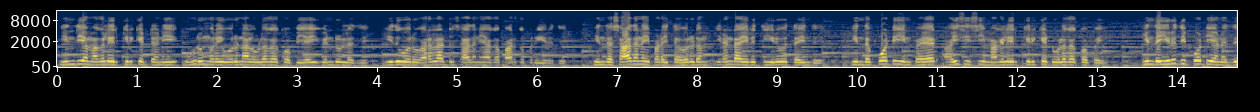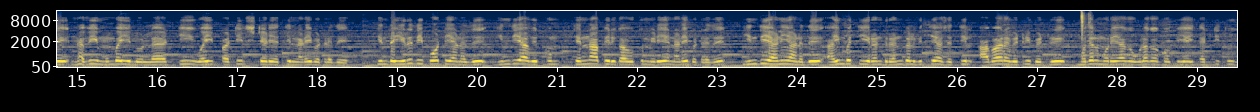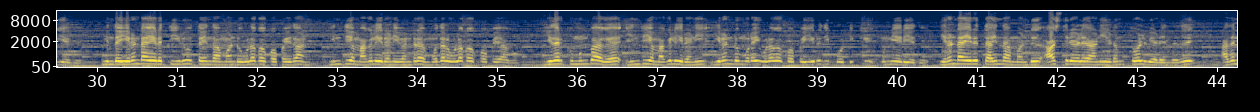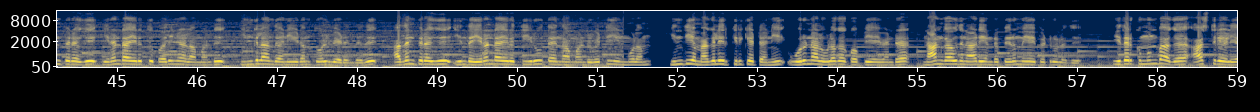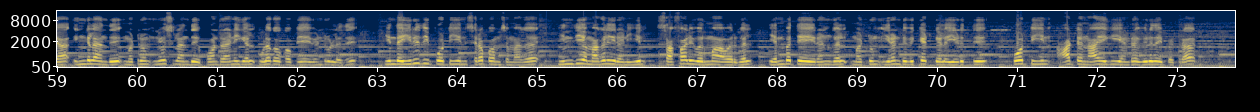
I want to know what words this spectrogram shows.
இந்திய மகளிர் கிரிக்கெட் அணி ஒருமுறை ஒருநாள் உலகக் கோப்பையை வென்றுள்ளது. இது ஒரு வரலாற்று சாதனையாக பார்க்கப்படுகிறது. இந்த சாதனை படைத்த வருடம் இரண்டாயிரத்தி இருபத்தைந்து. இந்த போட்டியின் பெயர் ஐசிசி மகளிர் கிரிக்கெட் உலகக் கோப்பை. இந்த இறுதிப் போட்டியானது நவி மும்பையில் உள்ள டி ஒய் பட்டீல் ஸ்டேடியத்தில் நடைபெற்றது. இந்த இறுதிப் போட்டியானது இந்தியாவிற்கும் தென்னாப்பிரிக்காவுக்கும் இடையே நடைபெற்றது. இந்திய அணியானது ஐம்பத்தி இரண்டு ரன்கள் வித்தியாசத்தில் அபார வெற்றி பெற்று முதல் முறையாக உலகக் கோப்பையை தட்டி தூக்கியது. இந்த இரண்டாயிரத்தி இருபத்தைந்தாம் ஆண்டு உலகக் கோப்பைதான் இந்திய மகளிர் அணி வென்ற முதல் உலகக் கோப்பையாகும் இதற்கு முன்பாக இந்திய மகளிர் அணி இரண்டு முறை உலகக்கோப்பை இறுதிப் போட்டிக்கு முன்னேறியது. இரண்டாயிரத்து ஐந்தாம் ஆண்டு ஆஸ்திரேலிய அணியிடம் தோல்வியடைந்தது அதன் பிறகு இரண்டாயிரத்து பதினேழாம் ஆண்டு இங்கிலாந்து அணியிடம் தோல்வியடைந்தது அதன் பிறகு இந்த இரண்டாயிரத்தி இருபத்தைந்தாம் ஆண்டு வெற்றியின் மூலம் இந்திய மகளிர் கிரிக்கெட் அணி ஒருநாள் உலகக் கோப்பையை வென்ற நான்காவது நாடு என்ற பெருமையை பெற்றுள்ளது. இதற்கு முன்பாக ஆஸ்திரேலியா இங்கிலாந்து மற்றும் நியூசிலாந்து போன்ற அணிகள் உலகக்கோப்பையை வென்றுள்ளது. இந்த இறுதிப் போட்டியின் சிறப்பம்சமாக இந்திய மகளிர் அணியில் சஃபாலி வர்மா அவர்கள் எண்பத்தி ஏழு ரன்கள் மற்றும் இரண்டு விக்கெட்களை எடுத்து போட்டியின் ஆட்ட நாயகி என்ற விருதை பெற்றார்.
